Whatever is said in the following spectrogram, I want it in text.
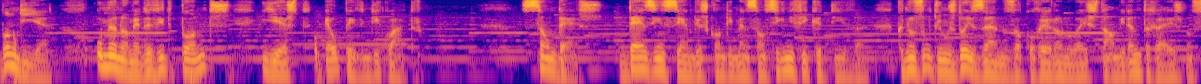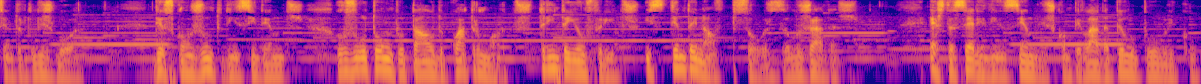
Bom dia, o meu nome é David Pontes e este é o P24. São 10, 10 incêndios com dimensão significativa que nos últimos dois anos ocorreram no eixo da Almirante Reis, no centro de Lisboa. Desse conjunto de incidentes, resultou um total de 4 mortos, 31 feridos e 79 pessoas desalojadas. Esta série de incêndios, compilada pelo público,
